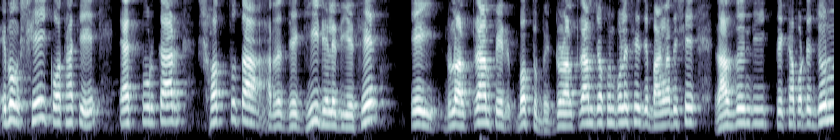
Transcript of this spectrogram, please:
এবং সেই কথাকে এক প্রকার সত্যতার যে ঘি ঢেলে দিয়েছে এই ডোনাল্ড ট্রাম্পের বক্তব্যে। ডোনাল্ড ট্রাম্প যখন বলেছে যে, বাংলাদেশে রাজনৈতিক প্রেক্ষাপটের জন্য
